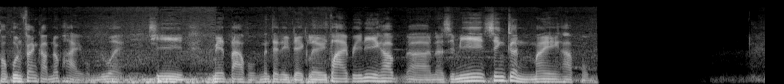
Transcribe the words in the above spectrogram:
ขอบคุณแฟนคลับน้าไผ่ผมด้วย ที่เมตตาผมตั้งแต่เด็กๆเลย ปลายปีนี้ครับนาซิมิซิงเกิลไม่ครับผม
